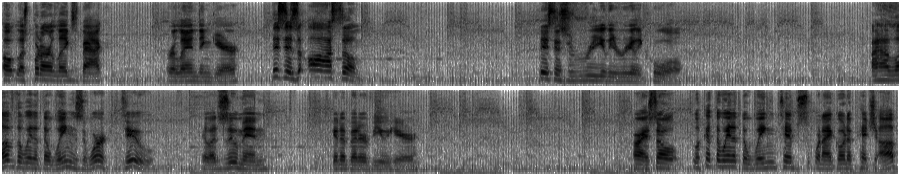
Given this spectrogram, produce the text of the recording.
Oh, let's put our legs back. Or landing gear. This is awesome. This is really, really cool. I love the way that the wings work, too. Here, let's zoom in. Get a better view here. Alright, so look at the way that the wingtips, when I go to pitch up,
